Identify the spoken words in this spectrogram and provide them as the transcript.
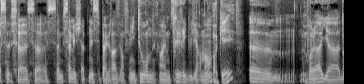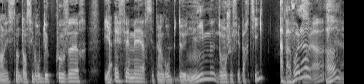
ça, ça, ça, ça, ça m'échappe, mais c'est pas grave. Enfin, il tourne quand même très régulièrement. Ok. Euh, voilà, il y a dans les dans ces groupes de cover, il y a FMR, c'est un groupe de Nîmes dont je fais partie. Ah bah voilà. Voilà. Hein Euh,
